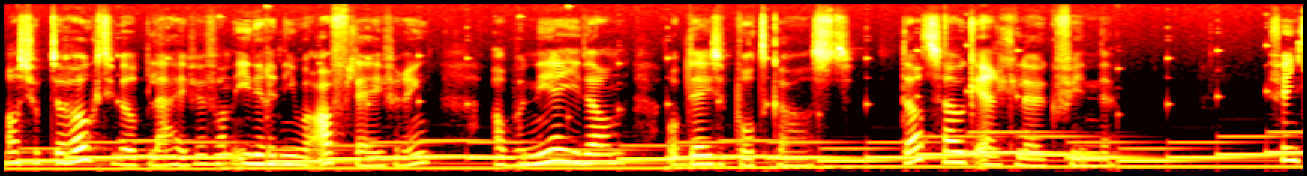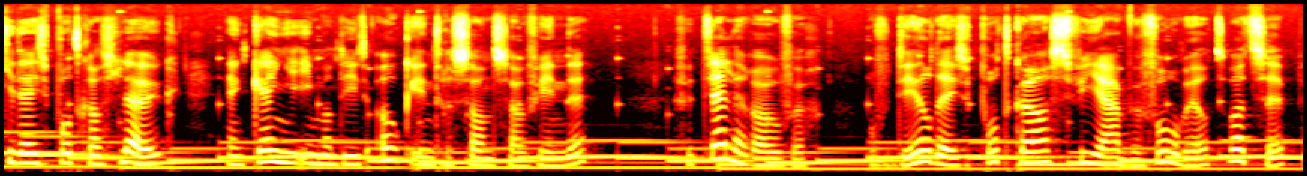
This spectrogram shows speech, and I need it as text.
Als je op de hoogte wilt blijven van iedere nieuwe aflevering, abonneer je dan op deze podcast. Dat zou ik erg leuk vinden. Vind je deze podcast leuk en ken je iemand die het ook interessant zou vinden? Vertel erover of deel deze podcast via bijvoorbeeld WhatsApp.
